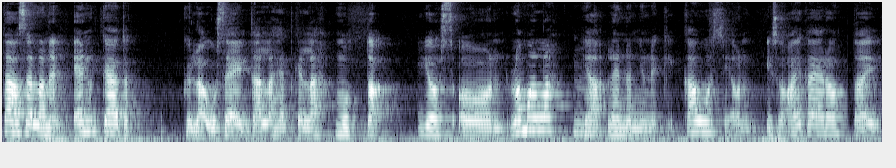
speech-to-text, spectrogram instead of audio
Tää on sellainen, en käytä kyllä usein tällä hetkellä, mutta jos on lomalla mm. ja lennän jonnekin kauas ja on iso aikaero tai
